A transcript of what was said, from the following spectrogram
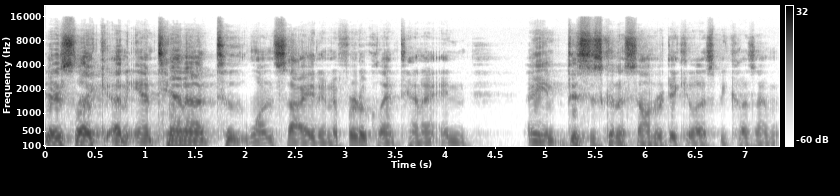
there's like an antenna to one side and a vertical antenna and I mean this is going to sound ridiculous because I'm,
